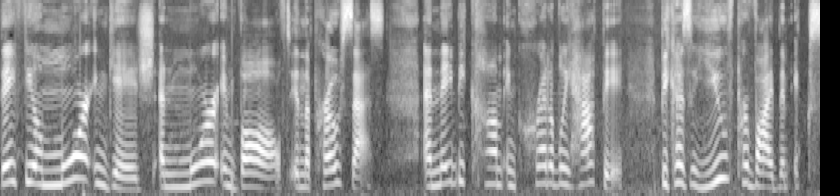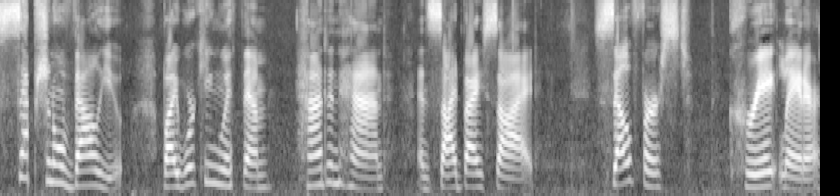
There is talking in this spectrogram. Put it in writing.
They feel more engaged and more involved in the process and they become incredibly happy because you've provided them exceptional value by working with them hand in hand and side by side. Sell first, create later.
